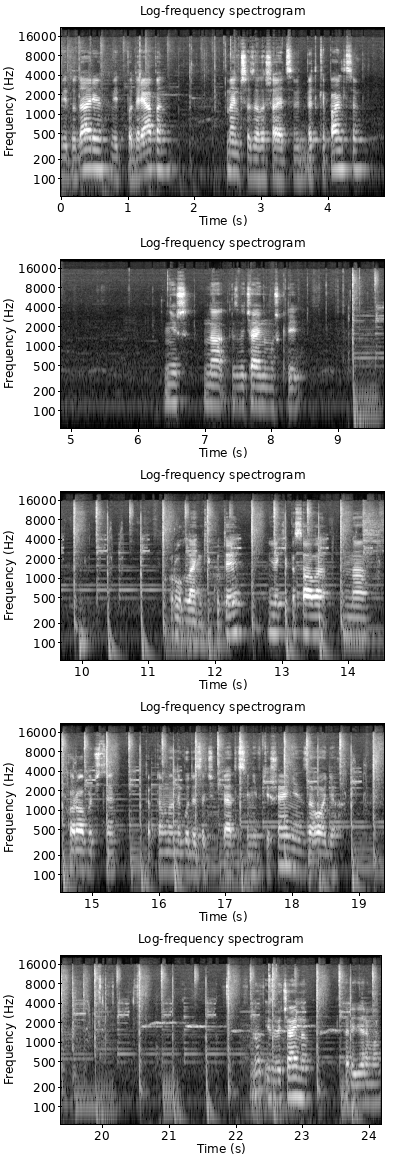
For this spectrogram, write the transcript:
від ударів, від подряпин. Менше залишається відбитки пальців, ніж на звичайному шклі. Кругленькі кути, як і писали на коробочці. Тобто воно не буде зачіплятися ні в кишені, за одяг. Ну і звичайно перевіримо.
